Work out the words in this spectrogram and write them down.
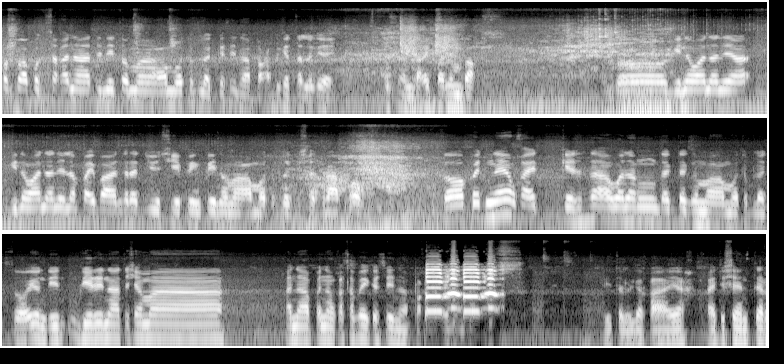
pagbabagsakan natin nito mga motovlog kasi napakabigat talaga eh. Tapos ang laki pa ng box. So, ginawa na niya, ginawa na nilang 500 yung shipping fee ng mga motovlog sa drop off. So, pwede na yun kahit kesa sa walang dagdag ng mga motovlog. So, yun, di, di rin natin siya mahanapan ng kasabay kasi napaka Di talaga kaya. Kahit i-center,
